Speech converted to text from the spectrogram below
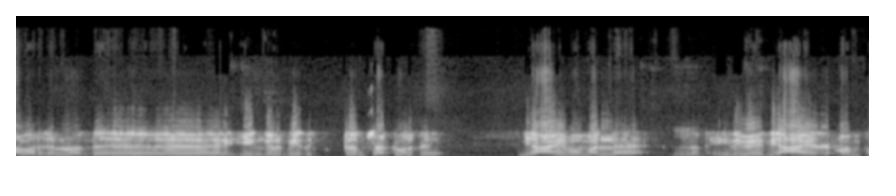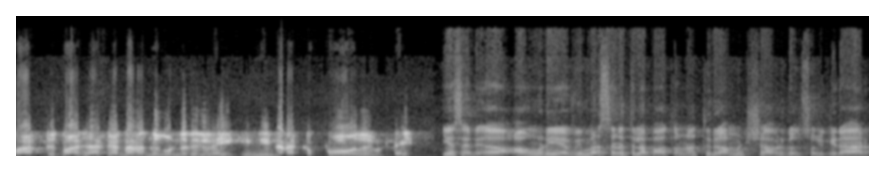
அவர்கள் வந்து எங்கள் மீது குற்றம் சாட்டுவது நியாயமும் அல்ல. எனவே நியாய தர்மம் பார்த்து பாஜக நடந்து கொண்டதில்லை இனி நடக்க போவதும் இல்லை. எஸ் சார் அவங்களுடைய விமர்சனத்தில் பார்த்தோம்னா திரு அமித்ஷா அவர்கள் சொல்கிறார்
